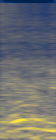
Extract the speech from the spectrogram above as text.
Oğlum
